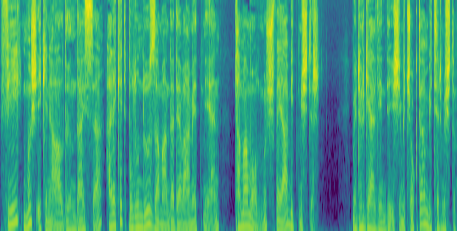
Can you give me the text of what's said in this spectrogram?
Fiil mış ekini aldığındaysa hareket bulunduğu zamanda devam etmeyen, tamam olmuş veya bitmiştir. Müdür geldiğinde işimi çoktan bitirmiştim.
